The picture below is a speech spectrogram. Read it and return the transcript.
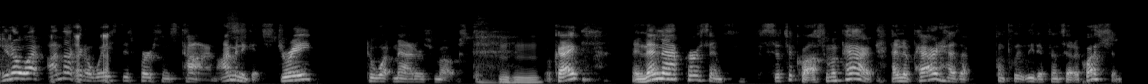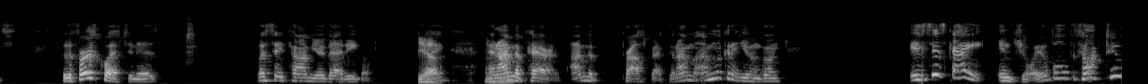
You know what? I'm not going to waste this person's time. I'm going to get straight to what matters most. Mm-hmm. Okay. And then that person sits across from a parrot, and the parrot has a completely different set of questions. So the first question is let's say, Tom, you're that eagle. Yeah. Okay? Mm-hmm. And I'm the parrot, I'm the prospect, and I'm, I'm looking at you and going, is this guy enjoyable to talk to?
